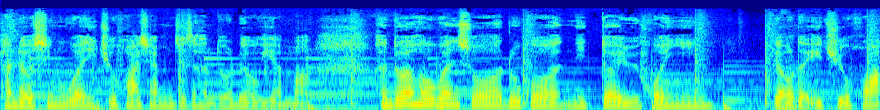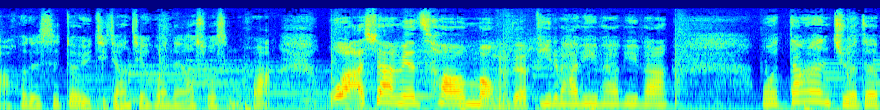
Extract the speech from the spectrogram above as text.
很流行问一句话，下面就是很多留言嘛，很多人会问说，如果你对于婚姻留了一句话，或者是对于即将结婚的要说什么话，哇，下面超猛的，噼里啪噼啪噼啪。我当然觉得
